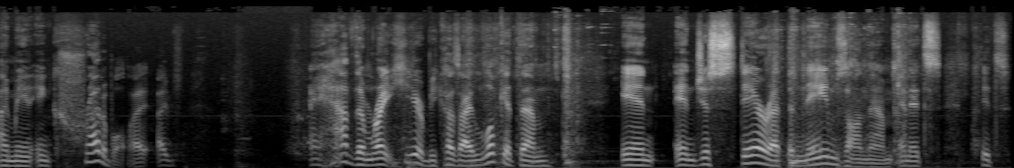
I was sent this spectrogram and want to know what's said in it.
I mean, incredible. I, I've I have them right here because I look at them and and just stare at the names on them, and it's it's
